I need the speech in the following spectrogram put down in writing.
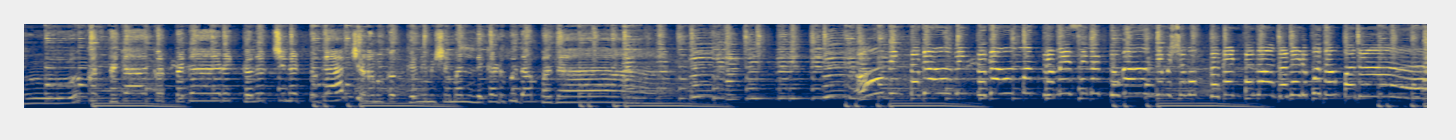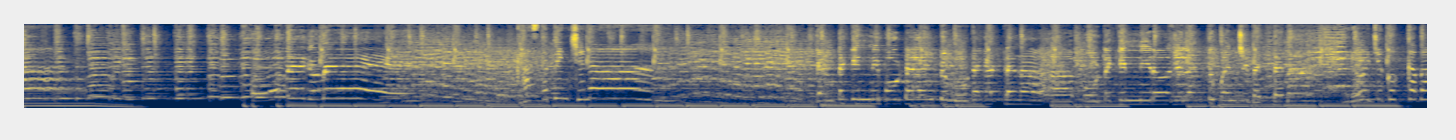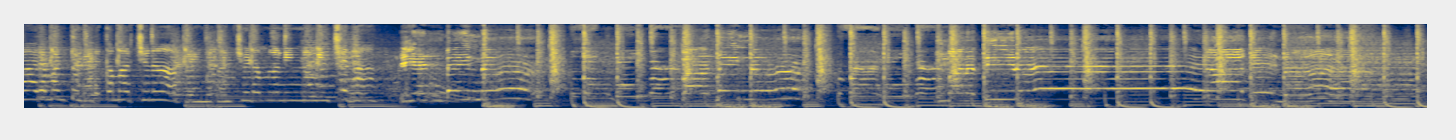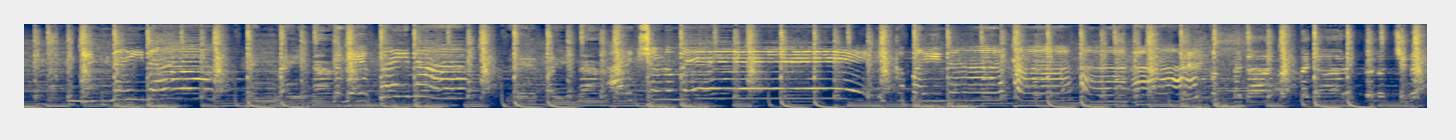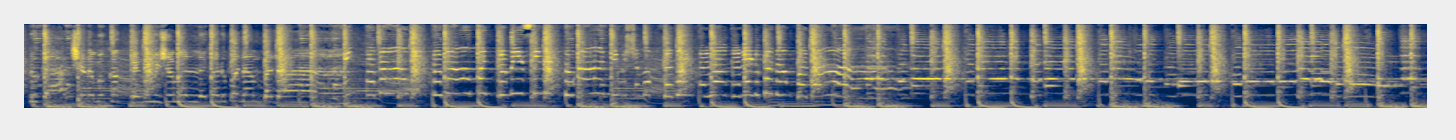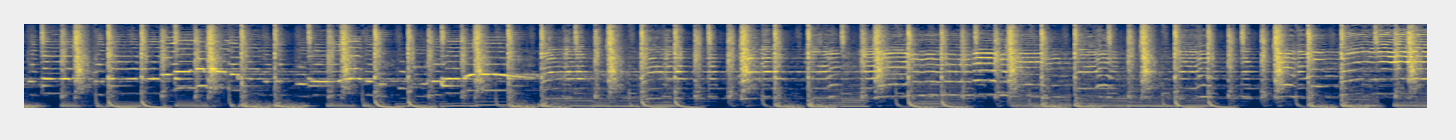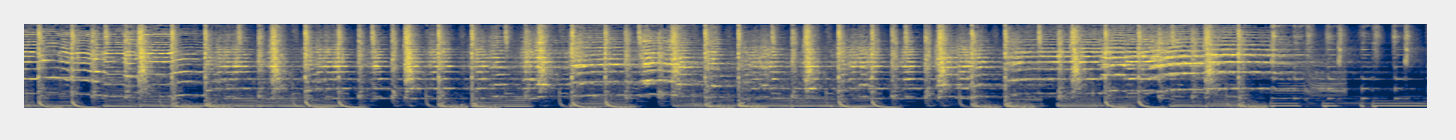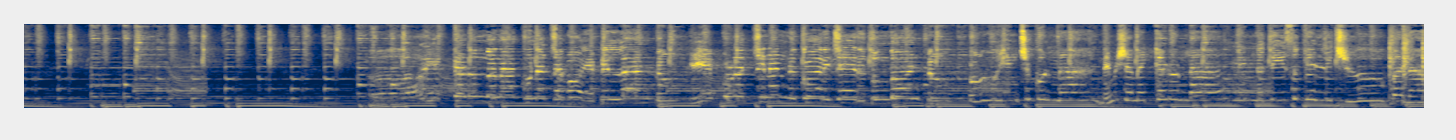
కొత్తగా కొత్తగా రెక్కలొచ్చినట్టుగా వింతగా మంత్రమేసినట్టుగా నిమిషం గంటగా గడుపుదాం పదా. పెంచినా? గంటకిన్ని పూటలంటూ మూట కట్టనా? ఆ పూటకిన్ని రోజులంటూ పంచి పెట్టనా నడక ప్రేమ పంచడంలో నిన్ను మించిన. నిమిషం ఎక్కడున్నా నిన్ను తీసుకెళ్ళి చూపనా?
